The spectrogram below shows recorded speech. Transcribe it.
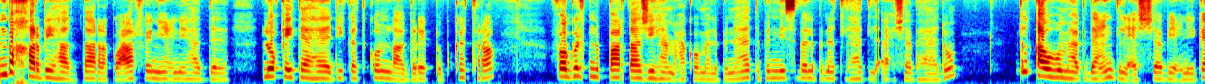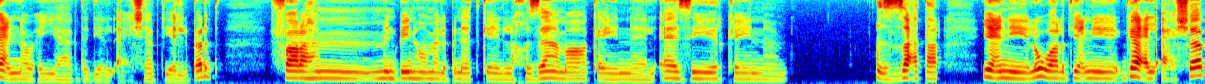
نبخر بها الدار. راكو عارفين يعني هاد الوقيتة هذه كتكون لا غريب بكثرة. فقلت نبارطاجيها معكم البنات. بالنسبة لبنات لهاد الأعشاب هادو تلقاوهم هكذا عند العشاب يعني كاع النوعية هكذا ديال الأعشاب ديال البرد. فراه من بينهم البنات كاين الخزامة كاين الأزير كاين الزعتر يعني الورد يعني كاع الأعشاب.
